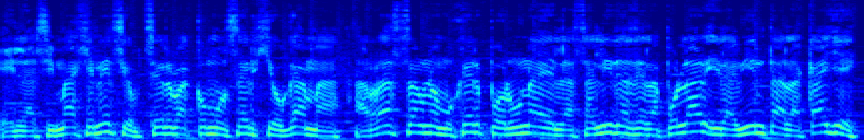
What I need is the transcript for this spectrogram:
En las imágenes se observa cómo Sergio Gama arrastra a una mujer por una de las salidas de La Polar y la avienta a la calle,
